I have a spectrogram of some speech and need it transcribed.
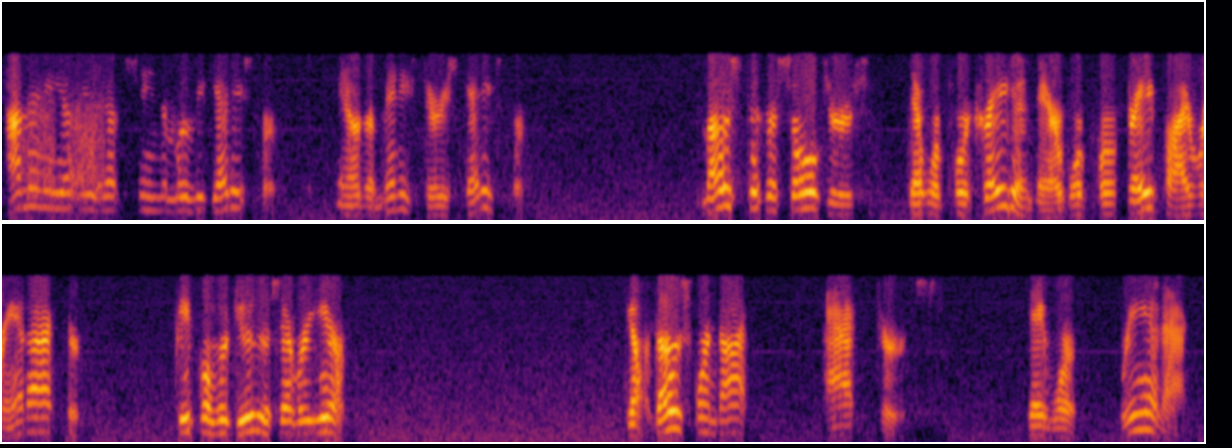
how many of you have seen the movie Gettysburg? You know, the miniseries Gettysburg. Most of the soldiers that were portrayed in there were portrayed by reenactors, people who do this every year. You know, those were not actors; they were reenactors.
